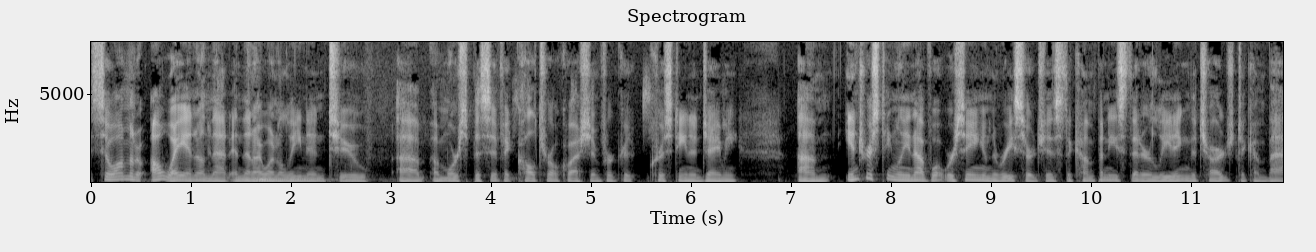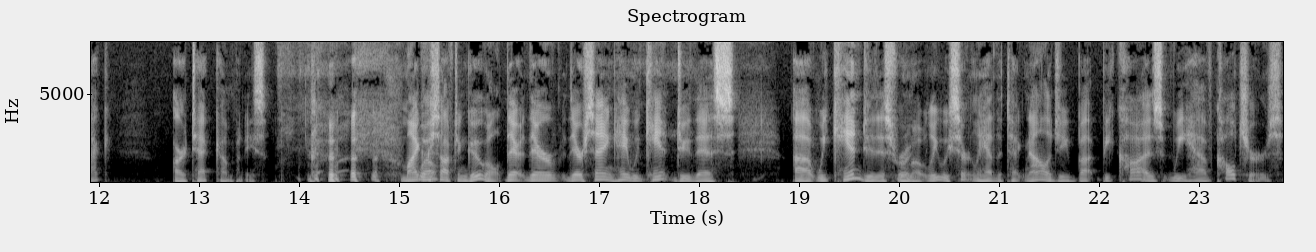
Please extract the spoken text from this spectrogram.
So I'm gonna I'll weigh in on that, and then I want to lean into uh, a more specific cultural question for Christine and Jamie. Um, interestingly enough, what we're seeing in the research is the companies that are leading the charge to come back are tech companies, Microsoft well, and Google. They're they're they're saying, hey, we can't do this. Uh, we can do this remotely. Right. We certainly have the technology, but because we have cultures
